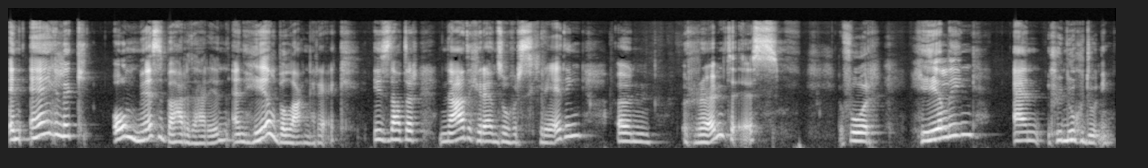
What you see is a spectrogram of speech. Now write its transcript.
En eigenlijk onmisbaar daarin en heel belangrijk is dat er na de grensoverschrijding een ruimte is voor heling en genoegdoening.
